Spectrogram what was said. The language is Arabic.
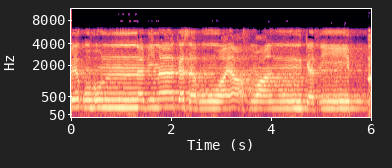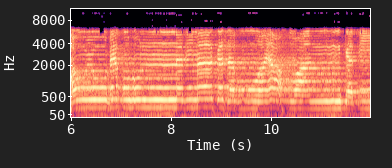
يوبقهن بما كسبوا ويعفو عن كثير أو يوبقهن بما كسبوا ويعفو عن كثير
